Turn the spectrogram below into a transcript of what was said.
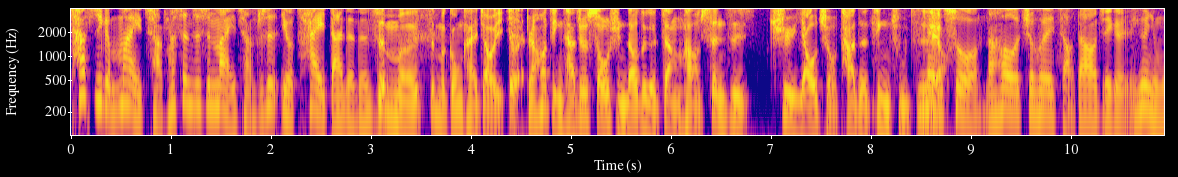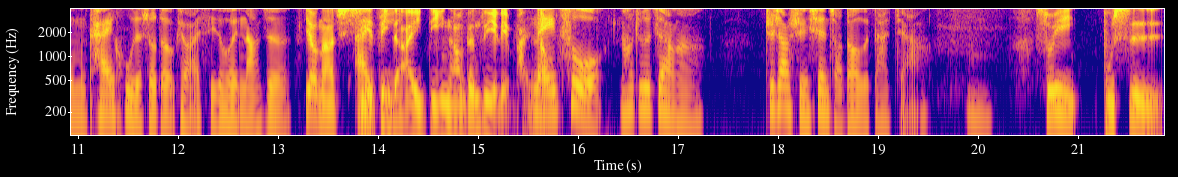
他是一个卖场，他甚至是卖场，就是有菜单的那种，这么这么公开交易。对，然后警察就搜寻到这个账号，甚至去要求他的进出资料。没错，然后就会找到这个人，因为我们开户的时候都有 KYC，都会拿着要拿写自己的 ID，然后跟自己的脸拍照。没错，然后就是这样啊，就这样循线找到了大家。嗯，所以不是。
